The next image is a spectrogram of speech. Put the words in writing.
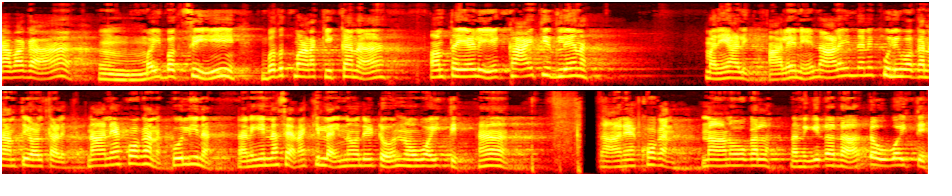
ಯಾವಾಗ ಮೈ ಬಗ್ಸಿ ಬದುಕ್ ಮಾಡಕ್ ಇಕ್ಕನ ಅಂತ ಹೇಳಿ ಕಾಯ್ತಿದ್ಲೇನ ಮನೆಯಾಳಿ ಆಲೇನೆ ನಾಳೆಯಿಂದನೇ ಕೂಲಿ ಹೋಗೋಣ ಅಂತ ಹೇಳ್ತಾಳೆ. ನಾನು ಯಾಕೆ ಹೋಗೋಣ? ಕೂಲಿನ? ನನಗಿನ್ನ ಸೆನಕ್ಕಿಲ್ಲ ಇನ್ನೊಂದಿಟ್ಟು ನೋವು ಐತಿ. ಹಾ ನಾನು ಯಾಕೆ ಹೋಗೋಣ? ನಾನು ಹೋಗಲ್ಲ. ನನಗಿದ್ದಾನ ನೋವು ಐತೆ.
